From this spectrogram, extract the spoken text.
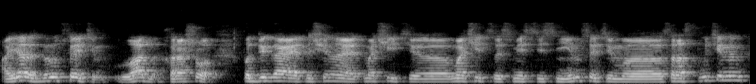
а я разберусь с этим. Ладно, хорошо. Подбегает, начинает мочить, э, мочиться вместе с ним, с этим, э, с Распутиным.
